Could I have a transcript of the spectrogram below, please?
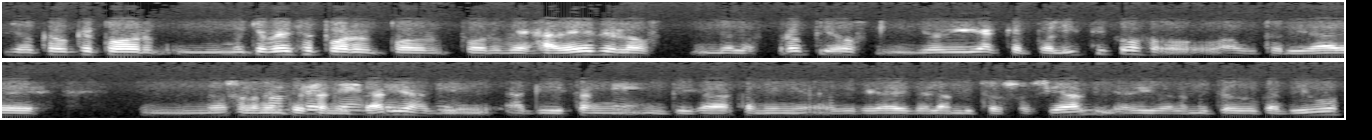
Yo creo que por muchas veces por por por dejadez de los de los propios, yo diría que políticos o autoridades no solamente sanitarias, aquí, aquí están sí. implicadas también autoridades del ámbito social y del ámbito educativo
